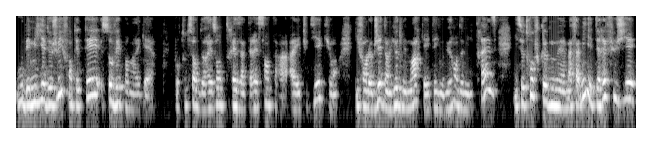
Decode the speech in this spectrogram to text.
où des milliers de Juifs ont été sauvés pendant la guerre pour toutes sortes de raisons très intéressantes à, étudier qui, ont, qui font l'objet d'un lieu de mémoire qui a été inauguré en 2013. Il se trouve que ma famille était réfugiée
